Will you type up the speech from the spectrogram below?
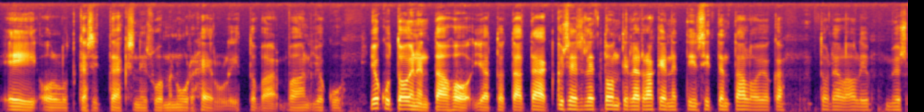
ei ollut käsittääkseni Suomen urheiluliitto, vaan, vaan joku, joku toinen taho. Ja tota, tämä kyseiselle tontille rakennettiin sitten talo, joka todella oli myös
